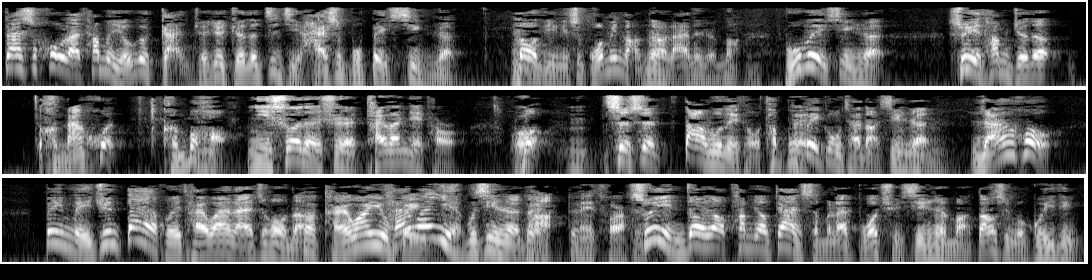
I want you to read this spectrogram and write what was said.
但是后来他们有个感觉，就觉得自己还是不被信任。到底你是国民党那儿来的人吗？不被信任，所以他们觉得很难混，很不好。你说的是台湾这头，不，嗯，是是大陆那头，他不被共产党信任，然后被美军带回台湾来之后呢，到台湾又台湾也不信任他，没错。所以你知道要他们要干什么来博取信任吗？当时有个规定，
